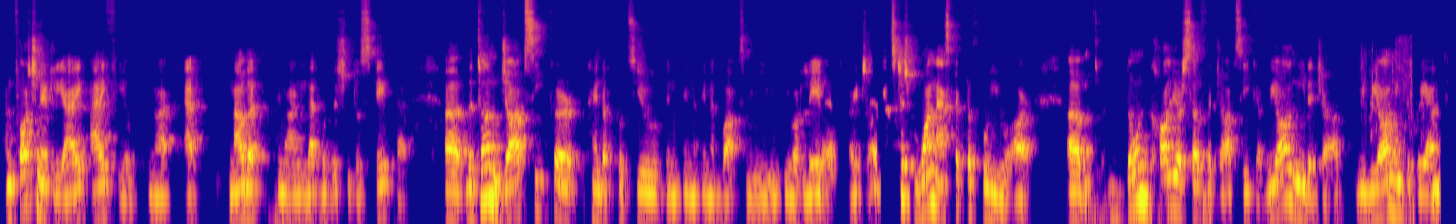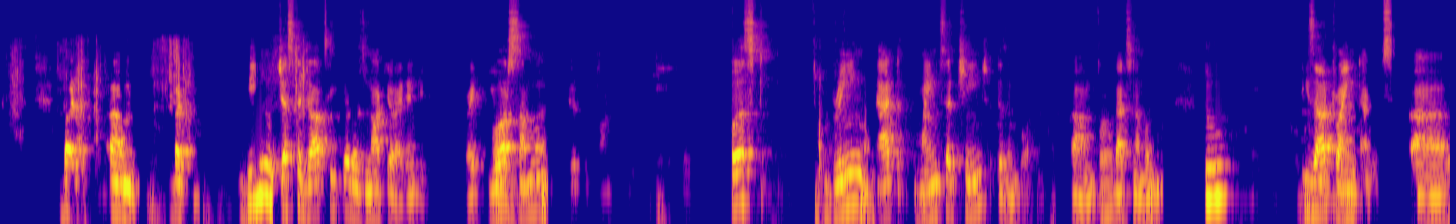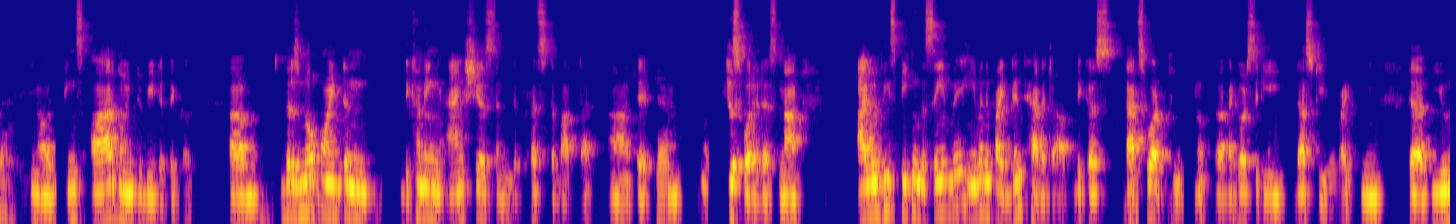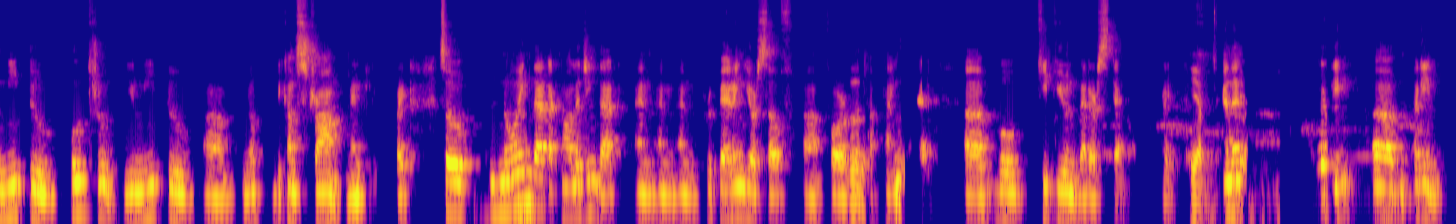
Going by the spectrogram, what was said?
unfortunately, I, I feel, you know, at, now that you know I'm in that position to state that uh, the term job seeker kind of puts you in, in, in a box. I mean, you, you are labeled, right? So that's just one aspect of who you are. Um, don't call yourself a job seeker. We all need a job. We all need to pay our but um, but being just a job seeker is not your identity right? You are someone here to contribute so first bringing that mindset change is important. Um, that's number one. Two these are trying times. Uh, you know things are going to be difficult. Um, there is no point in becoming anxious and depressed about that. Uh, it, Yeah. and, you know, just what it is. Now I would be speaking the same way even if I didn't have a job because that's what you know, uh, adversity does to you, right? I mean, uh, you need to pull through. You need to um, you know become strong mentally, right? So knowing that, acknowledging that, and and and preparing yourself uh, for the Mm. tough times uh, will keep you in better stead, right? Yep. And then thirdly, um, again,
